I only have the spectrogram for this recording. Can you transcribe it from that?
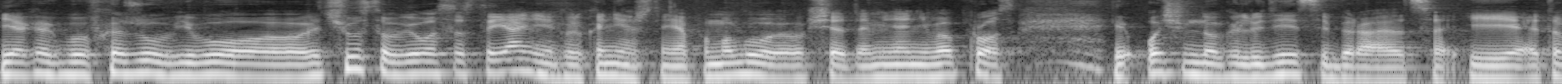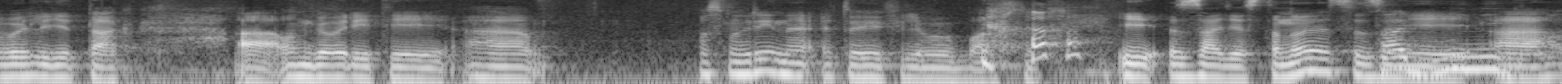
я как бы вхожу в его чувства, в его состояние. Я говорю, конечно, я помогу, вообще для меня не вопрос. И очень много людей собираются, и это выглядит так. А, он говорит ей, «А, посмотри на эту Эйфелевую башню. И сзади становится за ней. А,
